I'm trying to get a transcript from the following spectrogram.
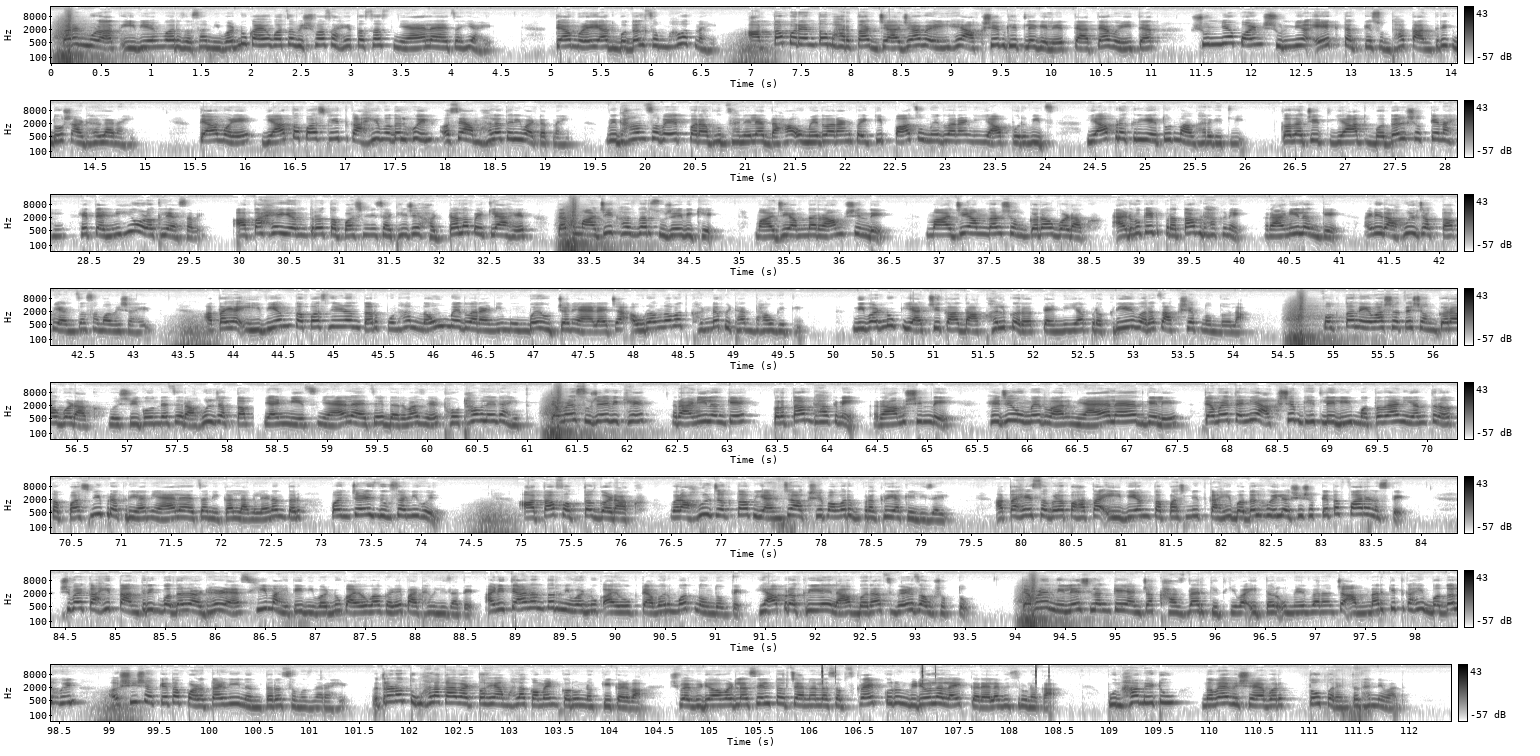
कारण मुळात E ईव्हीएमवर जसा निवडणूक आयोगाचा विश्वास आहे तसाच न्यायालयाचाही आहे. त्यामुळे यात बदल संभवत नाही. आतापर्यंत भारतात ज्या ज्या वेळी हे आक्षेप घेतले गेले त्या त्यावेळी त्यात शून्य पॉईंट शून्य एक टक्के सुद्धा तांत्रिक दोष आढळला नाही. त्यामुळे या तपासणीत काही बदल होईल असे आम्हाला तरी वाटत नाही. विधानसभेत पराभूत झालेल्या दहा उमेदवारांपैकी पाच उमेदवारांनी यापूर्वीच या प्रक्रियेतून माघार घेतली. कदाचित यात बदल शक्य नाही हे त्यांनीही ओळखले असावे. आता हे यंत्र तपासणीसाठी जे हट्टाला पेटले आहेत त्यात माजी खासदार सुजय विखे माजी आमदार राम शिंदे माजी आमदार शंकरराव गडाख ॲडव्होकेट प्रताप ढाकणे राणी लंके आणि राहुल जगताप यांचा समावेश आहे. आता या ईव्हीएम तपासणीनंतर पुन्हा नऊ उमेदवारांनी मुंबई उच्च न्यायालयाच्या औरंगाबाद खंडपीठात धाव घेतली. निवडणूक याचिका दाखल करत त्यांनी या प्रक्रियेवरच आक्षेप नोंदवला. फक्त नेवाशाचे शंकरराव गडाख व श्रीगोंद्याचे राहुल जगताप यांनीच न्यायालयाचे दरवाजे ठोठावले नाहीत. त्यामुळे सुजय विखे राणी लंके प्रताप ढाकणे राम शिंदे हे जे उमेदवार न्यायालयात गेले त्यामुळे त्यांनी आक्षेप घेतलेली मतदान यंत्र तपासणी प्रक्रिया न्यायालयाचा निकाल लागल्यानंतर पंचेचाळीस दिवसांनी होईल. आता फक्त गडाख व राहुल जगताप यांच्या आक्षेपावर प्रक्रिया केली जाईल. आता हे सगळं पाहता ईव्हीएम तपासणीत काही बदल होईल अशी शक्यता फार नसते. शिवाय काही तांत्रिक बदल आढळल्यास ही माहिती निवडणूक आयोगाकडे पाठवली जाते आणि त्यानंतर निवडणूक आयोग त्यावर मत नोंदवते. ह्या प्रक्रियेला बराच वेळ जाऊ शकतो. त्यामुळे निलेश लंके यांच्या खासदारकीत किंवा इतर उमेदवारांच्या आमदारकीत काही बदल होईल अशी शक्यता पडताळणी नंतरच समजणार आहे. मित्रांनो तुम्हाला काय वाटतं हे आम्हाला कमेंट करून नक्की कळवा. शिवाय व्हिडिओ आवडला असेल तर चॅनलला सबस्क्राईब करून व्हिडिओला लाईक करायला विसरू नका. पुन्हा भेटू नव्या विषयावर. तोपर्यंत धन्यवाद.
